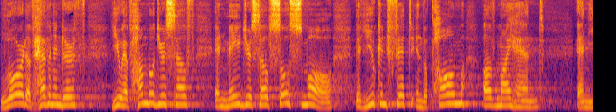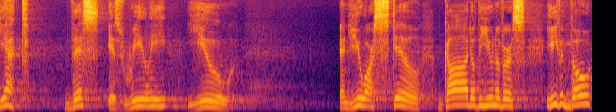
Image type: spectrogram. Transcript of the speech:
Lord of heaven and earth, you have humbled yourself and made yourself so small that you can fit in the palm of my hand. And yet, this is really you. And you are still God of the universe, even though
